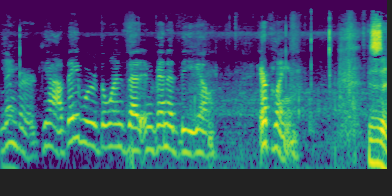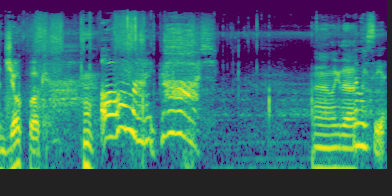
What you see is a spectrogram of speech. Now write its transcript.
Lindbergh. Lindbergh. Yeah, they were the ones that invented the um, airplane. This is a joke book. Oh my gosh! Uh, look at that. Let me see it.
